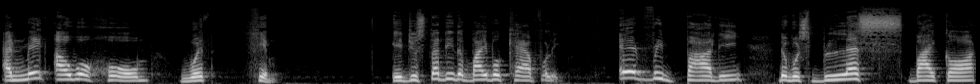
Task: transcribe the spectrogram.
and make our home with him. If you study the Bible carefully, everybody that was blessed by God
